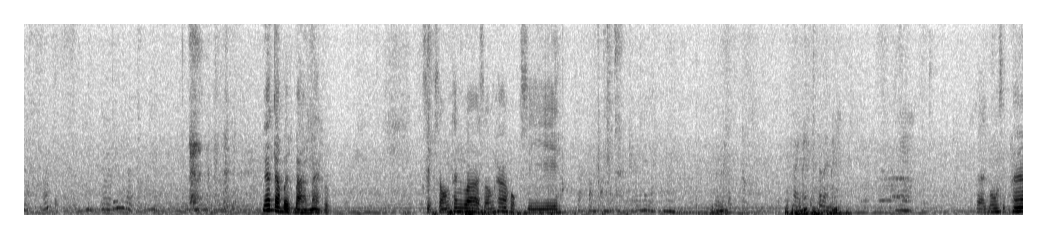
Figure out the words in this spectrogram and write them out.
เหรอเจอได้แบบหน้าตาเบิกบานมากลูกสิบสองธันวาสองห้าหกสี่อยากสองฝั่งเลยอะจะได้ไม่ไหลไหลไหมไหลไหมจะไหลไหมไง แปดโมงสิบห้า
